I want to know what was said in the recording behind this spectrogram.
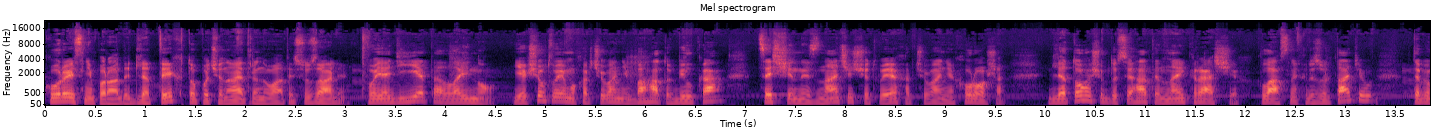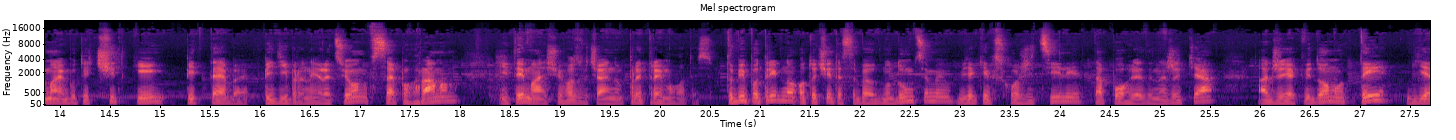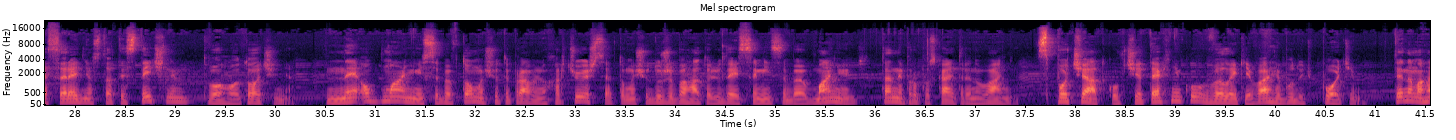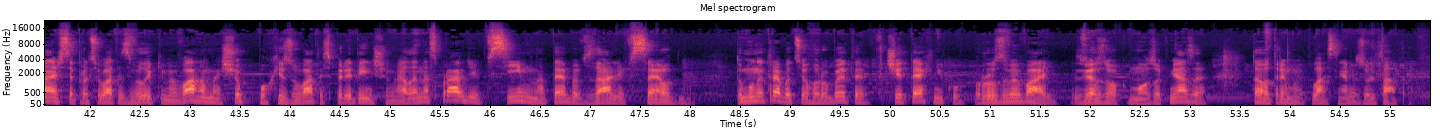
Корисні поради для тих, хто починає тренуватись у залі. Твоя дієта лайно. Якщо в твоєму харчуванні багато білка, це ще не значить, що твоє харчування хороше. Для того, щоб досягати найкращих класних результатів, в тебе має бути чіткий під тебе підібраний раціон, все по грамам, і ти маєш його, звичайно, притримуватись. Тобі потрібно оточити себе однодумцями, в яких схожі цілі та погляди на життя. Адже, як відомо, ти є середньостатистичним твого оточення. Не обманюй себе в тому, що ти правильно харчуєшся, тому що дуже багато людей самі себе обманюють та не пропускають тренування. Спочатку вчи техніку, великі ваги будуть потім. Ти намагаєшся працювати з великими вагами, щоб похизуватись перед іншими, але насправді всім на тебе в залі все одно. Тому не треба цього робити, вчи техніку, розвивай зв'язок мозок-м'язи та отримуй класні результати.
